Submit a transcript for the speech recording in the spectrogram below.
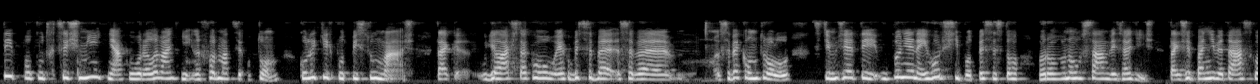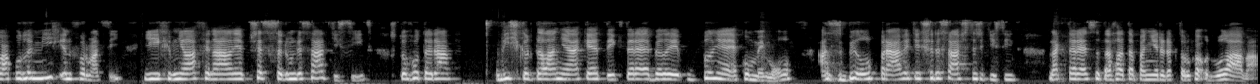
ty, pokud chceš mít nějakou relevantní informaci o tom, kolik těch podpisů máš, tak uděláš takovou jakoby sebe, sebe sebe kontrolu s tím, že ty úplně nejhorší podpisy z toho rovnou sám vyřadíš. Takže paní Vytázková podle mých informací jich měla finálně přes 70 tisíc, z toho teda vyškrtala nějaké ty, které byly úplně jako mimo a zbylo právě těch 64 tisíc, na které se tahle ta paní redaktorka odvolává.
